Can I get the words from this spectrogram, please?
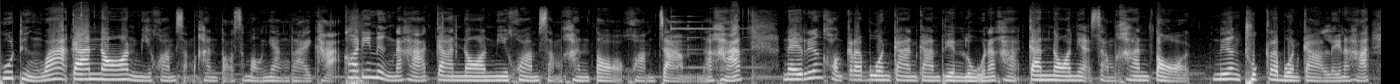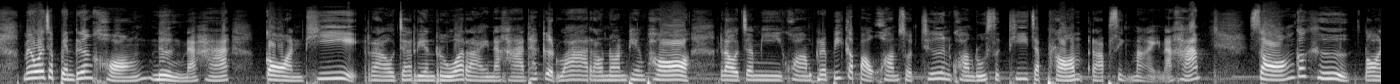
พูดถึงว่าการนอนมีความสำคัญต่อสมองอย่างไรค่ะ ข้อที่หนึ่งนะคะ การนอนมีความสำคัญต่อความจำนะคะ ในเรื่องของกระบวนการการเรียนรู้นะคะ การนอนเนี่ยสำคัญต่อเนื่องทุกกระบวนการเลยนะคะ ไม่ว่าจะเป็นเรื่องของ1นงนะคะก่อนที่เราจะเรียนรู้อะไรนะคะ ถ้าเกิดว่าเรานอนเพียงพอ เราจะมีความกระปี้กระเป๋าความสดชื่น ความรู้สึกที่จะพร้อมรับสิ่งใหม่นะคะ 2 ก็คือตอน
